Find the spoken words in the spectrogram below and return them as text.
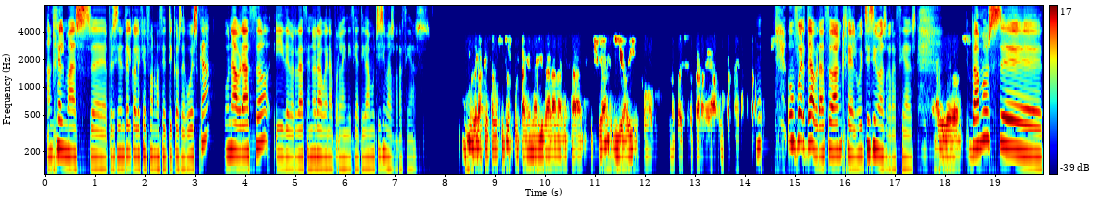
Ángel Más, eh, presidente del Colegio de Farmacéuticos de Huesca, un abrazo y de verdad enhorabuena por la iniciativa. Muchísimas gracias. Muchas gracias a vosotros por también ayudar a dar esa decisión y hoy, como no puede ser de otra manera, un fuerte abrazo. Un fuerte abrazo, Ángel. Muchísimas gracias. Adiós. Vamos eh,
